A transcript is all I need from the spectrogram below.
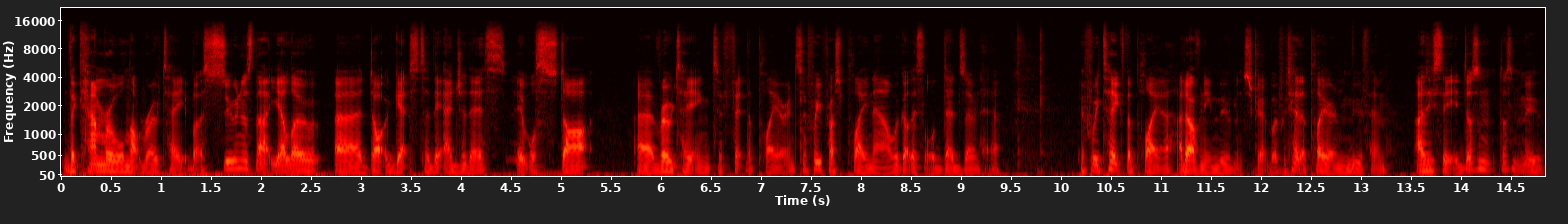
the camera will not rotate. But as soon as that yellow uh, dot gets to the edge of this, it will start uh, rotating to fit the player in. So if we press play now, we've got this little dead zone here. If we take the player, I don't have any movement script, but if we take the player and move him, as you see, it doesn't doesn't move.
